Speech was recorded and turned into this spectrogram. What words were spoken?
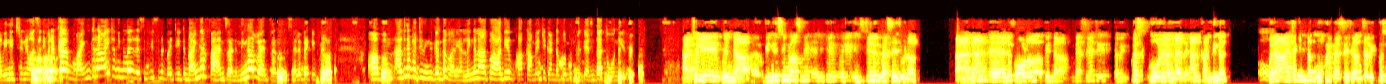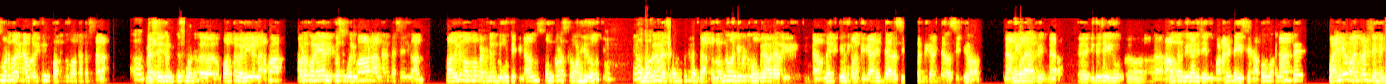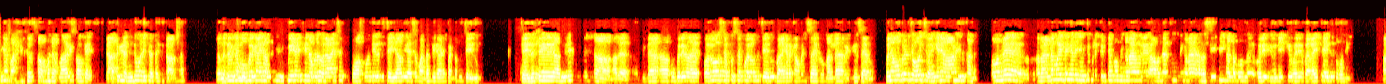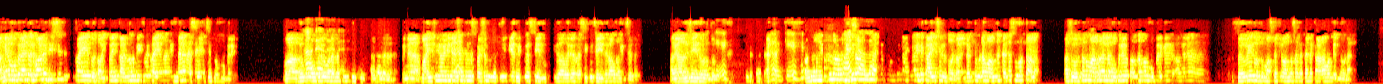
വിനീത് ശ്രീനിവാസൻ. ഇവരൊക്കെ ഭയങ്കരമായിട്ട് നിങ്ങളെ റെസിപ്പീസിനെ പറ്റിയിട്ട് ഭയങ്കര ഫാൻസ് ആണ്. നിങ്ങളെ ഫാൻസ് ആണ്. സെലിബ്രിറ്റി ഫാൻസ് അപ്പം അതിനെ പറ്റി നിങ്ങൾക്ക് എന്താ പറയാനുള്ളത്? നിങ്ങൾ അപ്പൊ ആദ്യം ആ കമന്റ് കണ്ടപ്പോൾ നിങ്ങൾക്ക് എന്താ തോന്നിയത്? ആക്ച്വലി പിന്നെ വിനീത് ശ്രീനിവാസിന് എനിക്ക് ഒരു ഇൻസ്റ്റയിൽ ഒരു മെസ്സേജ് വിടുകയാണ്. ഞാൻ എന്റെ ഫോളോ പിന്നെ മെസ്സേജ് റിക്വസ്റ്റ് മോഡിൽ ഉണ്ടായിരുന്നത് ഞാൻ കണ്ടില്ല അത്. ഒരാഴ്ച കഴിഞ്ഞിട്ട് മൂപ്പര് മെസ്സേജ് കാണിച്ചാൽ റിക്വസ്റ്റ് മോഡ് എന്ന് പറയുന്നത് നമ്മൾ ഒരിക്കലും തുറന്നു നോക്കാത്ത സ്ഥലമാണ് മെസ്സേജ് റിക്വസ്റ്റ് മോഡ് പുറത്ത് വെളിയിലുള്ള അപ്പൊ അവിടെ കുറെ റിക്വസ്റ്റ് ഒരുപാട് ആൾക്കാർ മെസ്സേജ് കാണും അപ്പൊ അതിൽ നോക്കുമ്പോൾ പെട്ടെന്ന് ഒരു ബ്ലൂ ടിക്ക് ഞാൻ ഒന്ന് ഒന്നുകൂടെ സ്ക്രോൾ ചെയ്ത് നോക്കി. മൂപ്പര് മെസ്സേജ് തുറന്നു നോക്കിയപ്പോഴും മൂപ്പര് അവിടെ ഒരു പിന്നെ ഒന്ന് എനിക്ക് നിങ്ങളെ ബിരിയാണിന്റെ റെസിപ്പി ബിരിയാണിന്റെ റെസിപ്പി വേണം. ഞാൻ നിങ്ങളെ പിന്നെ ഇത് ചെയ്തു റാവുത്തർ ബിരിയാണി ചെയ്തു. വളരെ ടേസ്റ്റിയാണ് അപ്പൊ ഞാനിട്ട് ഭയങ്കര വണ്ടറടിച്ചു ഇങ്ങനെ ഭയങ്കര സംഭവം നമ്മളാകെ ഷോക്കായി രാത്രി രണ്ടു മണിക്കാട്ടെ ഇത് കാണുന്നത് എന്നിട്ട് പിന്നെ മൂപ്പർക്കായി ഇമ്മീഡിയറ്റ്ലി നമ്മൾ ഒരാഴ്ച പോസ്റ്റ്പോൺ ചെയ്തിട്ട് ചെയ്യാന്ന് വിചാരിച്ച മട്ടൻ ബിരിയാണി പെട്ടെന്ന് ചെയ്തു. ചെയ്തിട്ട് അതിൽ ആ അതെ. പിന്നെ ഉപരി ഓരോ സ്റ്റെപ്പ് സ്റ്റെപ്പ് ഓരോന്ന് ചെയ്തു. ഭയങ്കര കമന്റ്സ് ആയിരുന്നു. നല്ല റിവ്യൂസ് ആയിരുന്നു. അപ്പൊ ഞാൻ ഉപരി ചോദിച്ചു എങ്ങനെയാണ് ഇത് കണ്ടത്? ഉടനെ റാൻഡമായിട്ട് ഇങ്ങനെ യൂട്യൂബിൽ കിട്ടിയപ്പോൾ നിങ്ങളുടെ ഒരു അവതരണം നിങ്ങളുടെ റെസിപ്പി കണ്ടപ്പോൾ ഒരു യുണീക്ക് ഒരു വെറൈറ്റി ആയിട്ട് തോന്നി. അങ്ങനെ മൂപ്പര് അതിന്റെ ഒരുപാട് ഡിഷ് ട്രൈ ചെയ്തു കേട്ടോ ഇപ്പൊ ഈ കണ്ണൂർ ബീഫ് ട്രൈ ചെയ്യുന്നത് ഇന്നലെ മെസ്സേജ് അയച്ചിരുന്നു മൂപ്പര്. അതും മൂപ്പര് ഉടനെ. പിന്നെ വൈഫിന് വേണ്ടി എന്റെ സ്പെഷ്യൽ റെസിപ്പി റിക്വസ്റ്റ് ചെയ്തു. ഇത് ഒരു റെസിപ്പി ചെയ്തു തരാമെന്ന് ചോദിച്ചത് അങ്ങനെ അത് ചെയ്തു കൊടുത്തു. നന്നായിട്ട് കഴിച്ചിരുന്നു കേട്ടോ. എന്റെ അടുത്ത് ഇവിടെ വന്നിട്ട് എന്റെ സുഹൃത്താണ്. ആ സുഹൃത്തെന്ന് മാത്രമല്ല മൂപ്പര് വന്നപ്പോ മൂപ്പർക്ക് അങ്ങനെ സെർവ് ചെയ്ത് കൊടുത്തു. മസ്കറ്റിൽ വന്ന സമയത്ത് തന്നെ കാണാൻ വന്നിരുന്നു ഇവിടെ.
